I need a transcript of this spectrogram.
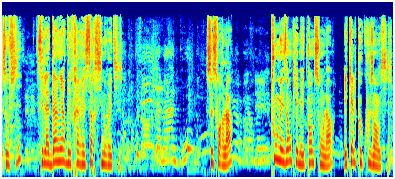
Sophie, c'est la dernière des frères et sœurs Sinoretti. Ce soir-là, tous mes oncles et mes tantes sont là, et quelques cousins aussi.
